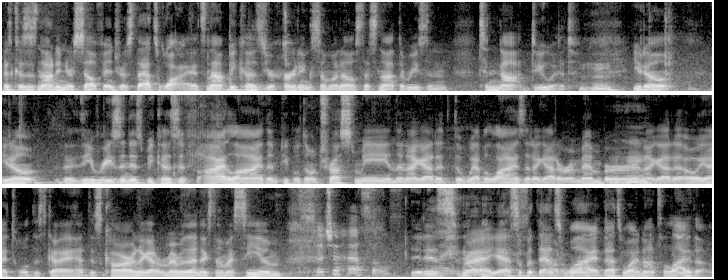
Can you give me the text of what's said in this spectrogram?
It's because it's not in your self interest. That's why. It's not because you're hurting someone else. That's not the reason to not do it. Mm-hmm. You don't. You don't. The, the reason is because if I lie, then people don't trust me, and then I got the web of lies that I got to remember, Mm-hmm. and I got to. Oh yeah, I told this guy I had this car, and I got to remember that next time I see him. Such a hassle. It is right, yeah. So, but that's why. That's why not to lie, though,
